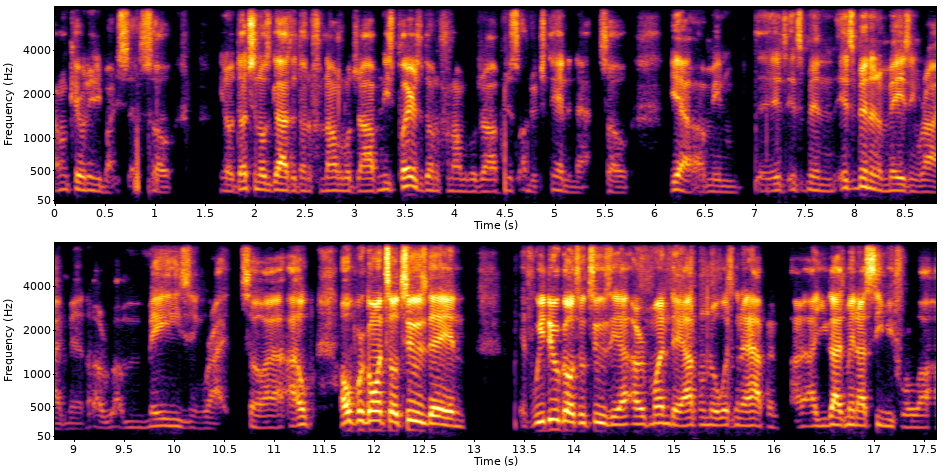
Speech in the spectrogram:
I don't care what anybody says. So, you know, Dutch and those guys have done a phenomenal job, and these players have done a phenomenal job just understanding that. So, yeah, I mean, it, has been it's been an amazing ride, man, an amazing ride. So I, I hope I hope we're going till Tuesday, and if we do go to Tuesday or Monday, I don't know what's going to happen. I, you guys may not see me for a while.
